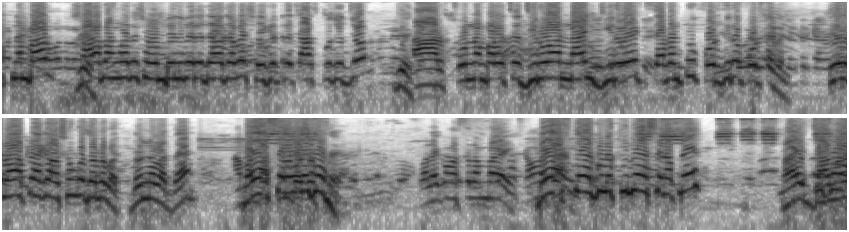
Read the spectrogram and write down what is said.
এক নাম্বার। সারা বাংলাদেশে হোম ডেলিভারি দেওয়া যাবে সেই ক্ষেত্রে চার্জ প্রযোজ্য। আর ফোন নাম্বার হচ্ছে zero one nine zero eight seven two four zero four seven ঠিক আছে ভাই আপনাকে অসংখ্য ধন্যবাদ। ধন্যবাদ ভাই। ভাই আসসালামু আলাইকুম। ওয়ালাইকুম আসসালাম ভাই। ভাই আজকে এগুলো কিনে আসছেন আপনি? ভাই জার্মান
